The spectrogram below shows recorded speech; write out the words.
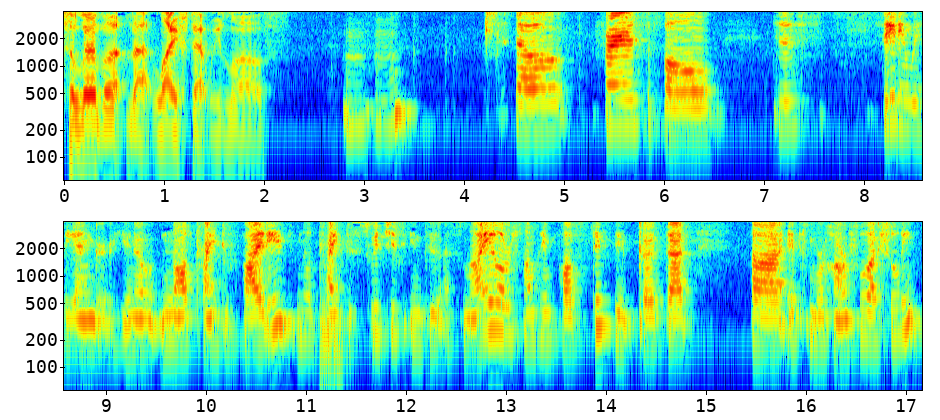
To live a, that life that we love. Mm-hmm. So, first of all, just sitting with the anger, you know, not trying to fight it, not trying to switch it into a smile or something positive because that uh, it's more harmful actually.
